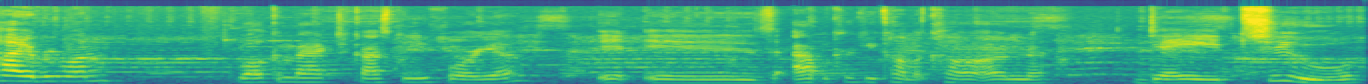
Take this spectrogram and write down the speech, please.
Hi everyone, welcome back to Cosplay Euphoria. It is Albuquerque Comic Con day two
